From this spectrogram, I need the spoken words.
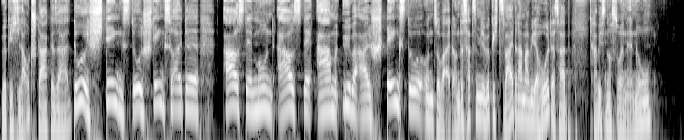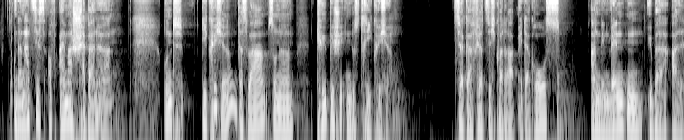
wirklich lautstark gesagt, du stinkst, du stinkst heute aus dem Mund, aus der Arme, überall stinkst du und so weiter. Und das hat sie mir wirklich zwei, dreimal wiederholt, deshalb habe ich es noch so in Erinnerung. Und dann hat sie es auf einmal scheppern hören. Und die Küche, das war so eine typische Industrieküche. Circa 40 Quadratmeter groß, an den Wänden überall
